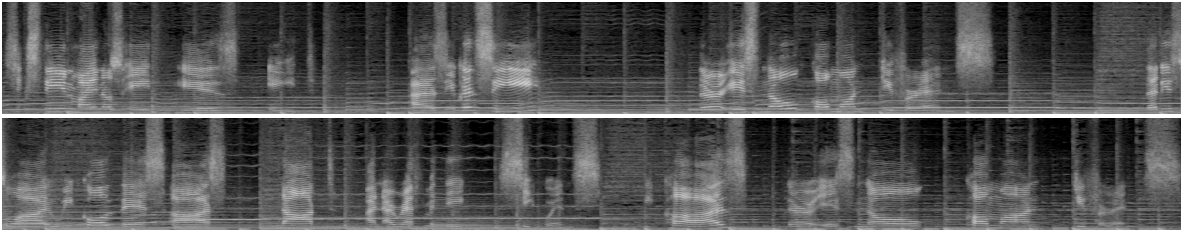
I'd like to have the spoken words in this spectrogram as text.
16 minus 8 is 8. As you can see, there is no common difference. That is why we call this as not an arithmetic sequence because there is no common difference.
